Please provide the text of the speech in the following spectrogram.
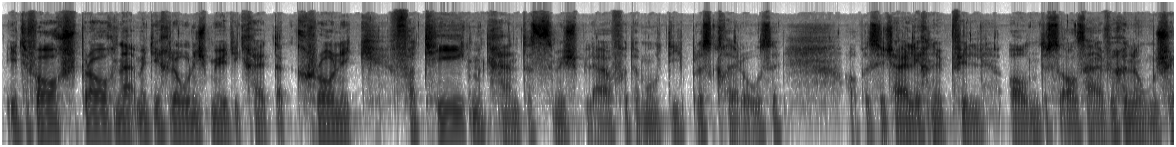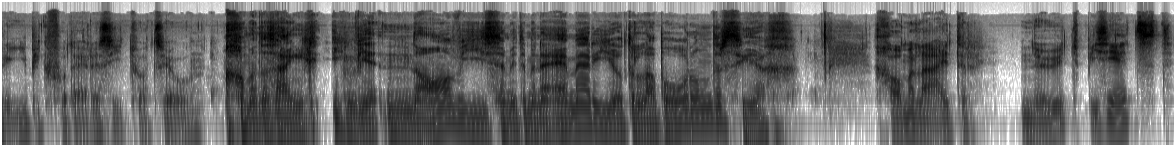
In der Fachsprache nennt man die chronische Müdigkeit auch Chronic Fatigue. Man kennt das zum Beispiel auch von der Multiplen Sklerose. Aber es ist eigentlich nicht viel anders als einfach eine Umschreibung von dieser Situation. Kann man das eigentlich irgendwie nachweisen mit einem MRI oder Laboruntersuch? Kann man leider nicht bis jetzt.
